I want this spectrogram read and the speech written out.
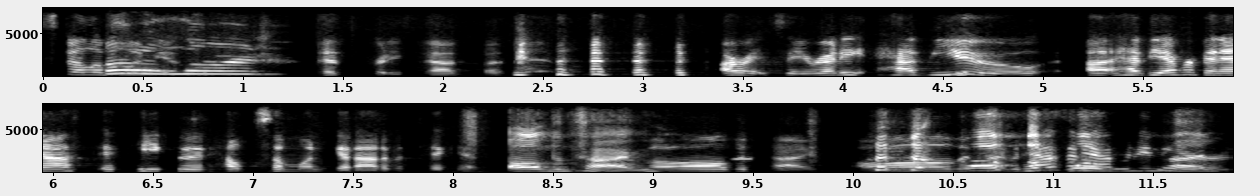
still oh, oblivious. Oh Lord, it's pretty sad. But all right, so you ready? Have you uh, have you ever been asked if he could help someone get out of a ticket? All the time. All the time. All the time. It hasn't happened in years.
